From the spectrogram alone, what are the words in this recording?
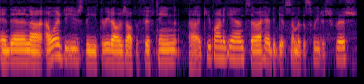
and then uh, I wanted to use the $3 off of 15 uh, coupon again, so I had to get some of the Swedish fish.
